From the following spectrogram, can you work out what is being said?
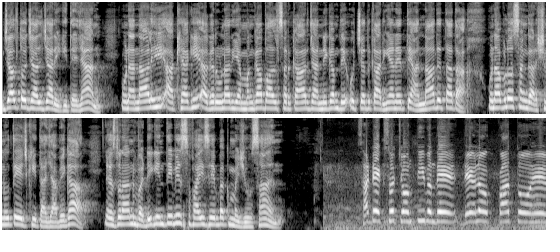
ਜਲਦ ਤੋਂ ਜਲਦ ਜਾਰੀ ਕੀਤੇ ਜਾਣ। ਉਹਨਾਂ ਨਾਲ ਹੀ ਆਖਿਆ ਕਿ ਅਗਰ ਉਹਨਾਂ ਦੀਆਂ ਮੰਗਾਂ ਵੱਲ ਸਰਕਾਰ ਜਾਂ ਨਿਗਮ ਦੇ ਉੱਚ ਅਧਿਕਾਰੀਆਂ ਨੇ ਧਿਆਨ ਨਾ ਦਿੱਤਾ ਤਾਂ ਉਹਨਾਂ ਵੱਲੋਂ ਸੰਘਰਸ਼ ਨੂੰ ਤੇਜ਼ ਕੀਤਾ ਜਾਵੇਗਾ। ਇਸ ਦੌਰਾਨ ਵੱਡੀ ਗਿਣਤੀ ਵਿੱਚ ਸਫ਼ਾਈ ਸੇਵਕ ਮੌਜੂਦ ਸਨ। ਸਾਡੇ 134 ਬੰਦੇ ਦੇਖ ਲਓ ਕਦ ਤੋਂ ਇਹ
